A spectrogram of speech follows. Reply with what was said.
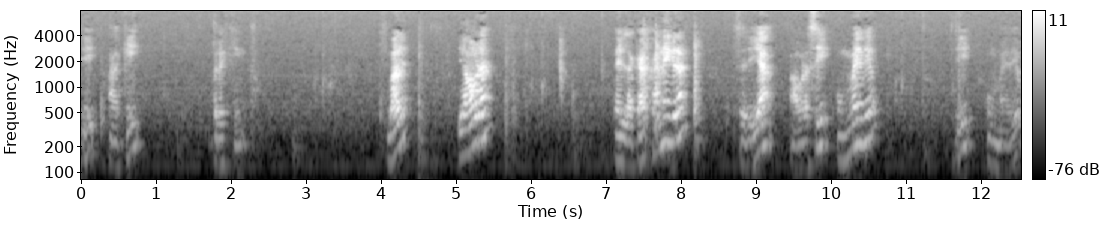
y aquí 3 quintos. ¿Vale? Y ahora, en la caja negra, sería, ahora sí, un medio y un medio.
